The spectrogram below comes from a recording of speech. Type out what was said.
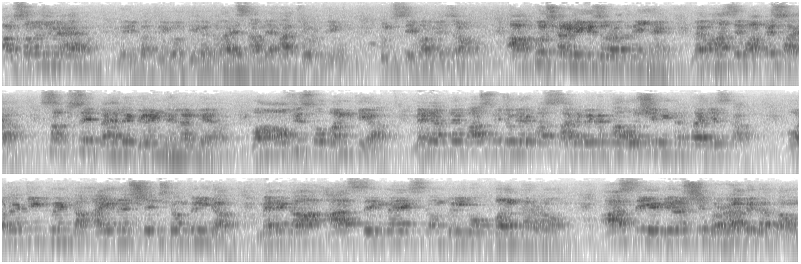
अब समझ में आया? मेरी पत्नी बोलती मैं तुम्हारे सामने हाथ जोड़ती हूँ, तुम सेवा में जाओ। आप कुछ करने की ज़रूरत नहीं है। मैं वहाँ से वापस आया। सबसे पहले ग्रैंड हिलन गया। वहाँ ऑफ़िस को बंद किया। मैंने अपने पास में जो मेरे पास सर्टिफिकेट था, ओशियन इंटरप्राइजेस का, वाटर ट्रीटमेंट का आइन एक्सचेंज कंपनी का, मैंने कहा, आज से मैं इस कंपनी को बंद कर रहा हूँ। आज से ये डीलरशिप रद्द करता हूँ।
